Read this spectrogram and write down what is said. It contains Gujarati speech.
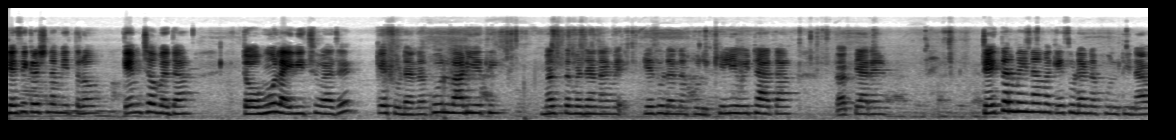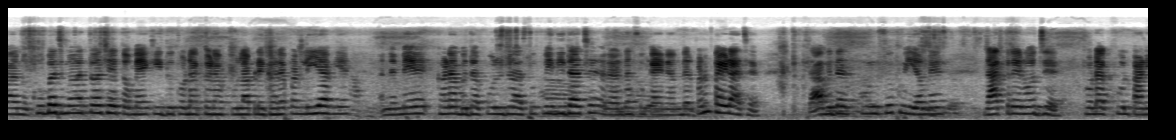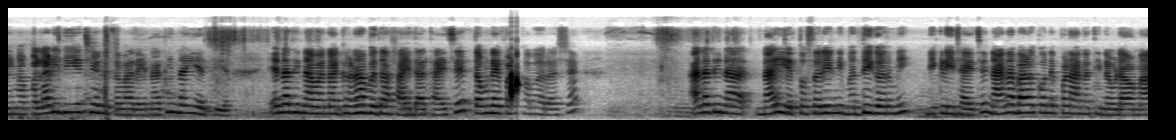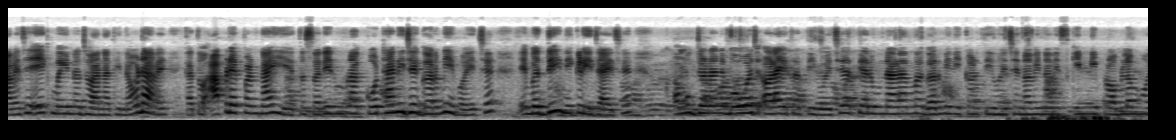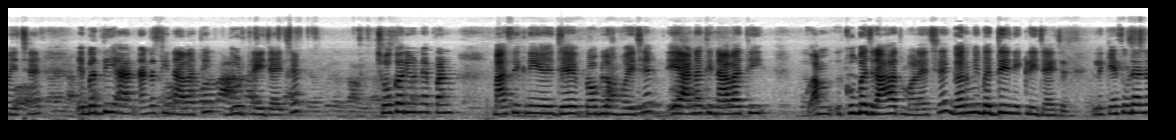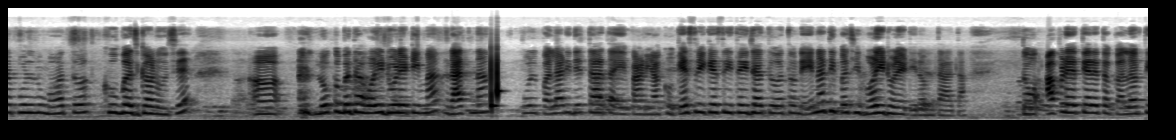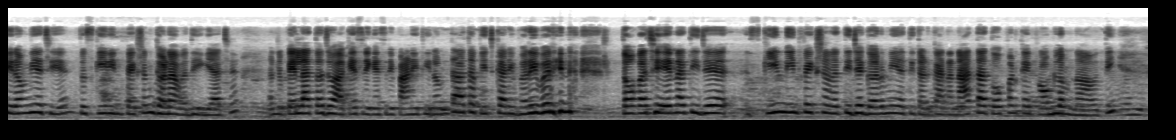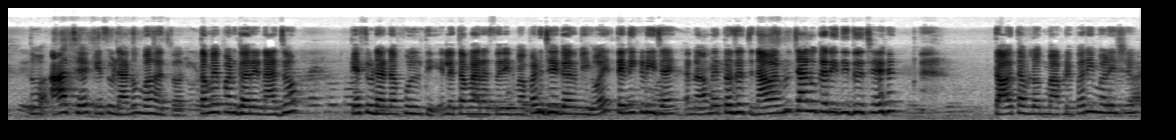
જય શ્રી કૃષ્ણ મિત્રો. કેમ છો બધા? તો હું લાવી છું આજે કેસુડાના ફૂલ વાડીએથી. મસ્ત મજાના કેસુડાના ફૂલ ખીલી ઉઠ્યા હતા. તો અત્યારે ચૈતર મહિનામાં કેસુડાના ફૂલથી નાવાનું ખૂબ જ મહત્ત્વ છે. તો મેં કીધું થોડાક ઘણા ફૂલ આપણે ઘરે પણ લઈ આવીએ. અને મેં ઘણા બધા ફૂલ જો આ સૂકવી દીધા છે અને અડધા સુકાઈને અંદર પણ પડ્યા છે. તો આ બધા ફૂલ સૂકવી અમે રાત્રે રોજે થોડાક ફૂલ પાણીમાં પલાળી દઈએ છીએ અને સવારે એનાથી નાહીએ છીએ. એનાથી નાવાના ઘણા બધા ફાયદા થાય છે. તમને પણ ખબર હશે. આનાથી નાહીએ તો શરીરની બધી ગરમી નીકળી જાય છે. નાના બાળકોને પણ આનાથી નવડાવવામાં આવે છે. એક મહિનો જો આનાથી નવડાવે કાં તો આપણે પણ નાહીએ તો શરીરમાં કોઠાની જે ગરમી હોય છે એ બધી નીકળી જાય છે. અમુક જણાને બહુ જ અળાઈ થતી હોય છે. અત્યારે ઉનાળામાં ગરમી નીકળતી હોય છે. નવી નવી સ્કિનની પ્રોબ્લેમ હોય છે. એ બધી આ, આનાથી નાહવાથી દૂર થઈ જાય છે. છોકરીઓને પણ માસિકની જે પ્રોબ્લેમ હોય છે, એ આનાથી નાહવાથી આમ ખૂબ જ રાહત મળે છે. ગરમી બધી નીકળી જાય છે. એટલે કેસુડાના ફૂલનું મહત્ત્વ ખૂબ જ ઘણું છે. લોકો બધા હોળી ધૂળેટીમાં રાતના ફૂલ પલાળી દેતા હતા. એ પાણી આખું કેસરી કેસરી થઈ જતું હતું ને એનાથી પછી હોળી ધૂળેટી રમતા હતા. તો આપણે અત્યારે તો કલરથી રમીએ છીએ, તો સ્કિન ઇન્ફેક્શન ઘણા વધી ગયા છે. અને પહેલાં તો જો આ કેસરી કેસરી પાણીથી રમતા હતા, પિચકારી ભરી ભરીને, તો પછી એનાથી જે સ્કિન ઇન્ફેક્શન હતી, જે ગરમી હતી, તડકાના નાતા, તો પણ કંઈ પ્રોબ્લેમ ન આવતી. તો આ છે કેસુડાનું મહત્ત્વ તમે પણ ઘરે નાજો કેસુડાના ફૂલથી, એટલે તમારા શરીરમાં પણ જે ગરમી હોય તે નીકળી જાય. અને અમે તો જ નાવાનું ચાલુ કરી દીધું છે. તો આવતા વ્લોગમાં આપણે ફરી મળીશું.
